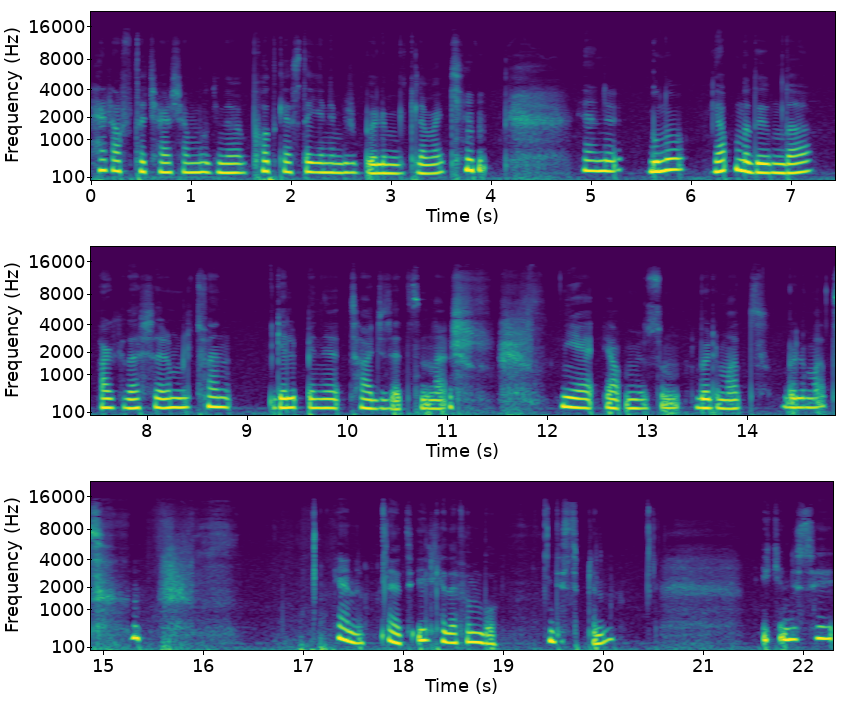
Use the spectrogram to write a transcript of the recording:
her hafta çarşamba günü podcast'te yeni bir bölüm yüklemek. yani bunu yapmadığımda arkadaşlarım lütfen gelip beni taciz etsinler. Niye yapmıyorsun? Bölüm at, bölüm at. yani evet ilk hedefim bu. Disiplin. İkincisi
